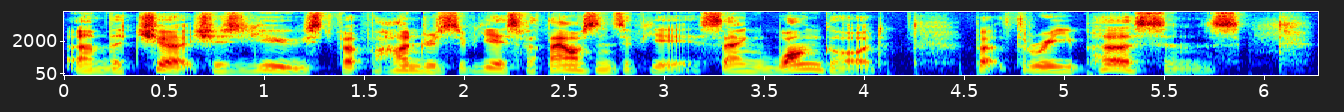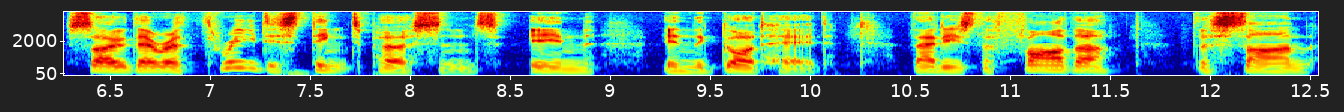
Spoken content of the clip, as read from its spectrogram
um, the church has used for, for, hundreds of years, for thousands of years, saying one God, but three persons. So there are three distinct persons in, in the Godhead that is, the Father, the Son,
